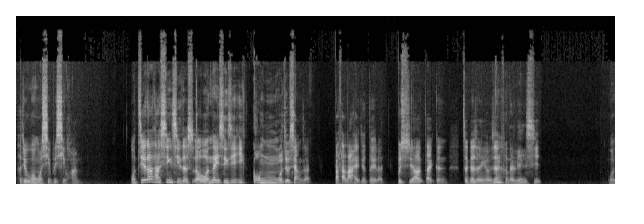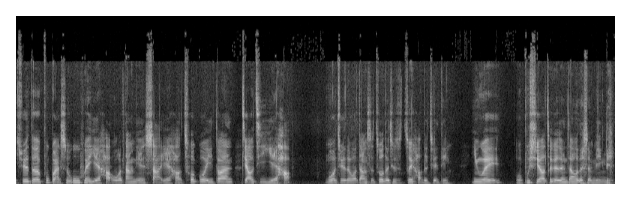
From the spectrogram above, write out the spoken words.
他就问我喜不喜欢。我接到他信息的时候，我内心是一攻，我就想着把他拉黑就对了，不需要再跟这个人有任何的联系。我觉得不管是误会也好，我当年傻也好，错过一段交集也好，我觉得我当时做的就是最好的决定，因为我不需要这个人在我的生命里。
